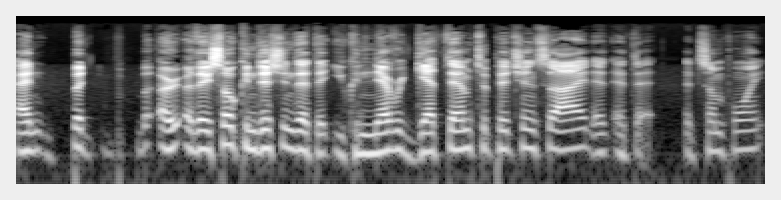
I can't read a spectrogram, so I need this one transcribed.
And but, but are, are they so conditioned that, that you can never get them to pitch inside at at, the, at some point?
